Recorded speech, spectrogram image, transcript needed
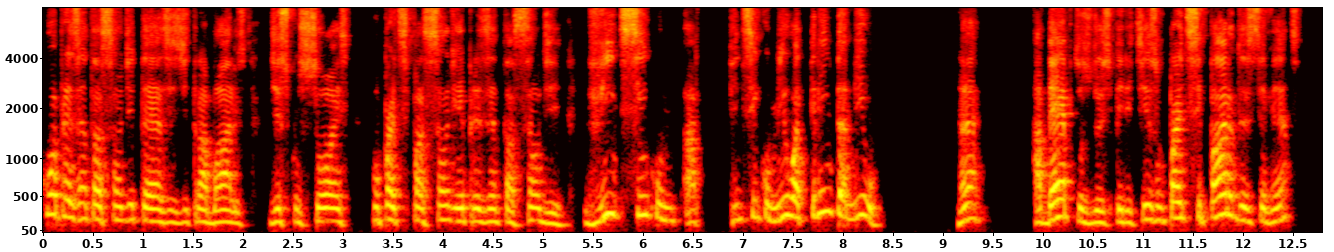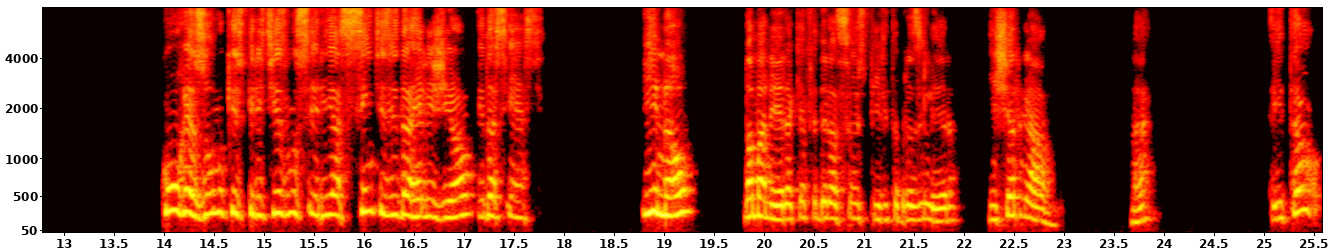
com apresentação de teses, de trabalhos, discussões, com participação de representação de 25, a 25 mil a 30 mil né, adeptos do Espiritismo participaram desses eventos, com o resumo que o Espiritismo seria a síntese da religião e da ciência, e não da maneira que a Federação Espírita Brasileira enxergava. Né? Então,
